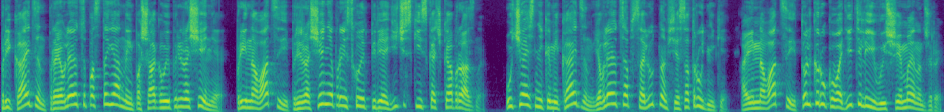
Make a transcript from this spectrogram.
При кайдзен проявляются постоянные пошаговые превращения. При инновации превращение происходит периодически и скачкообразно. Участниками кайдзен являются абсолютно все сотрудники, а инновации только руководители и высшие менеджеры.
